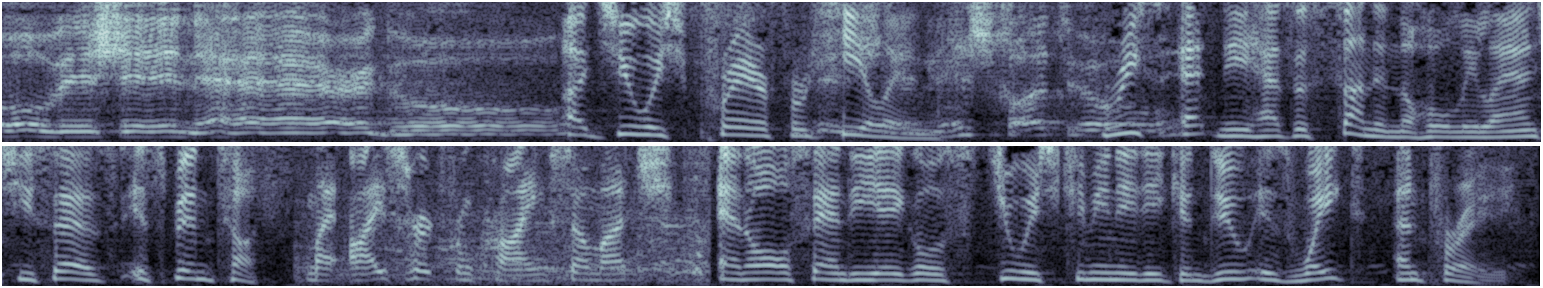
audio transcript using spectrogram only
a Jewish prayer for healing. Reese Etney has a son in the Holy Land. She says it's been tough. My eyes hurt from crying so much. And all San Diego's Jewish community can do is wait and pray.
